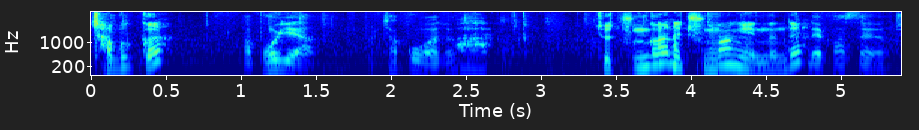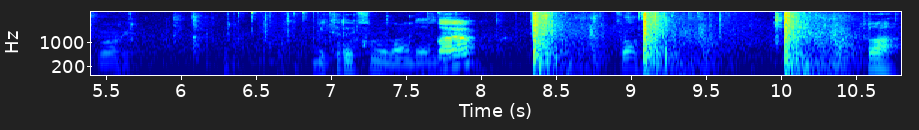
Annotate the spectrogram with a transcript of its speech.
잡을까? 아 거기야. 잡고 가죠. 아 저 중간에 중앙에 있는데? 네 봤어요. 중앙에. 밑에도 있으면 이거 안 되는데. 쏴. 자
